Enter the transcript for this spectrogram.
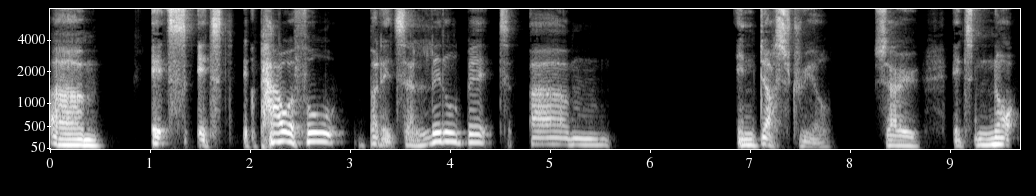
Um, it's it's it's powerful but it's a little bit um, industrial. So it's not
